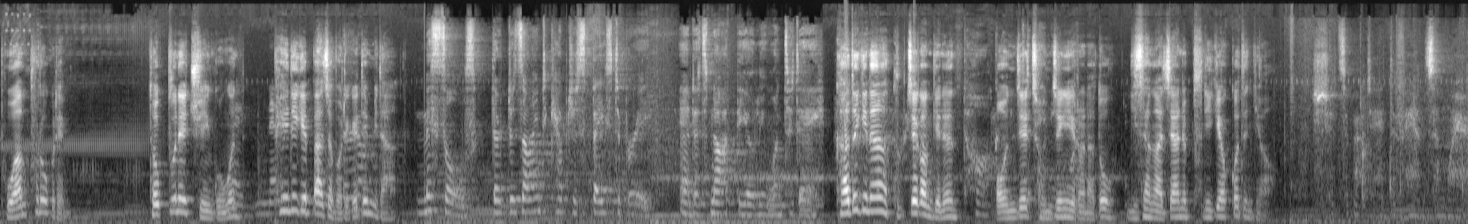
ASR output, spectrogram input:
보안 프로그램. 덕분에 주인공은 패닉에 빠져버리게 됩니다. Missiles. They're designed to capture space debris, and it's not the only one today. 가뜩이나 국제관계는 언제 전쟁이 일어나도 이상하지 않을 분위기였거든요. Shit's about to hit the fan somewhere.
